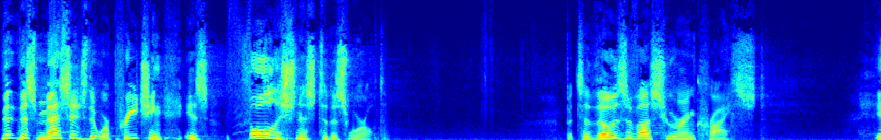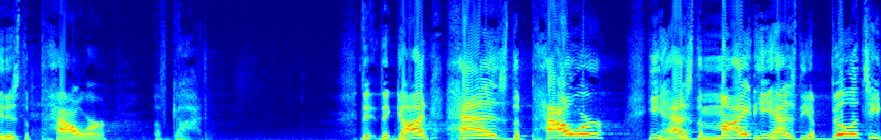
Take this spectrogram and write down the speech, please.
this message that we're preaching is foolishness to this world. But to those of us who are in Christ, it is the power of God. That, that God has the power he has the might, He has the ability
